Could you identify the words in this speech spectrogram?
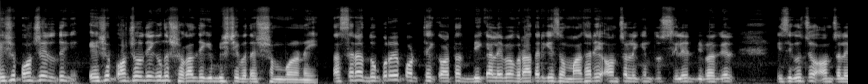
এইসব অঞ্চল থেকে এইসব অঞ্চল দিয়ে কিন্তু সকাল থেকে বৃষ্টিপাতের সম্ভাবনা নেই। তাছাড়া দুপুরের পর থেকে অর্থাৎ বিকাল এবং রাতের কিছু মাঝারি অঞ্চলে কিন্তু সিলেট বিভাগের কিছু কিছু অঞ্চলে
